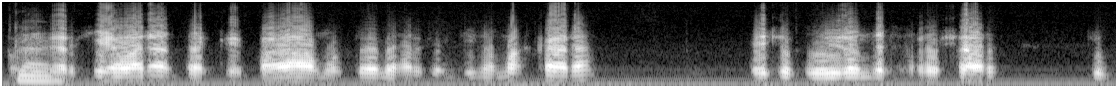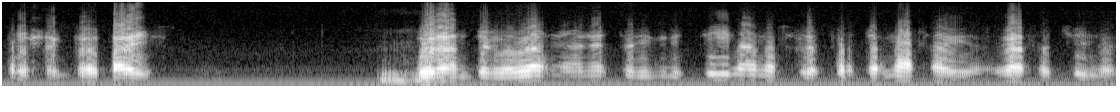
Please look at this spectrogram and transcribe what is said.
Con energía barata que pagábamos todos los argentinos más cara, ellos pudieron desarrollar su proyecto de país. Durante el gobierno de Néstor y Cristina no se les exportó más gas a Chile,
